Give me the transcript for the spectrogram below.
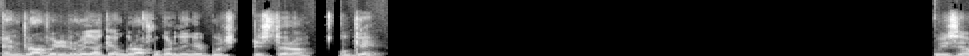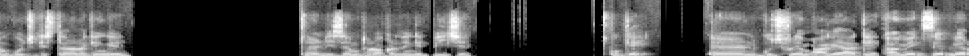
and graph editor में जाके हम ग्राफ को कर देंगे कुछ इस तरह। ओके तो इसे हम कुछ इस तरह रखेंगे एंड इसे हम थोड़ा कर देंगे पीछे। ओके एंड कुछ फ्रेम आगे आके हम एक सेप लेयर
